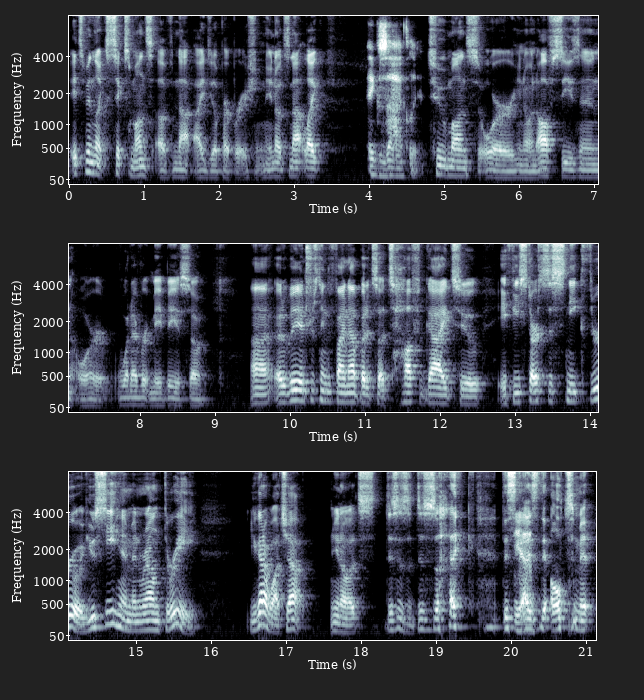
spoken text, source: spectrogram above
it's been like six months of not ideal preparation. You know, it's not like exactly two months or you know an off season or whatever it may be. So uh, it'll be interesting to find out. But it's a tough guy to if he starts to sneak through. If you see him in round three, you gotta watch out. You know, it's this is this is like this yeah. guy's the ultimate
